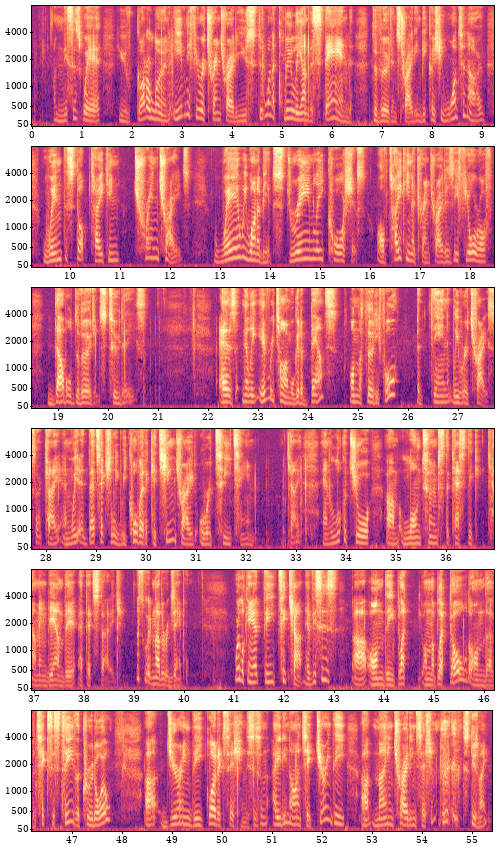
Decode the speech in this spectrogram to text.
And this is where you've got to learn even if you're a trend trader you still want to clearly understand divergence trading because you want to know when to stop taking trend trades. Where we want to be extremely cautious of taking a trend trade is if you're off double divergence 2Ds as nearly every time we'll get a bounce on the 34 but then we retrace okay? And we that's actually we call that a kaching trade or a t10 okay? And look at your um, long-term stochastic coming down there at that stage. Let's look at another example. We're looking at the tick chart. Now this is uh, on the black on the black gold on the, the Texas T the crude oil uh, during the Globex session. This is an 89 tick. During the uh, main trading session excuse me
